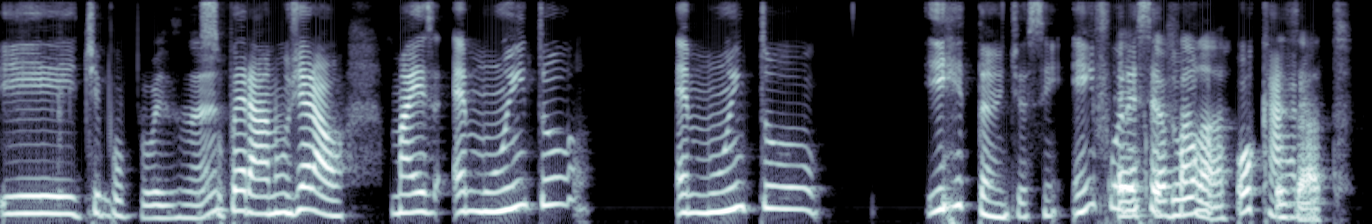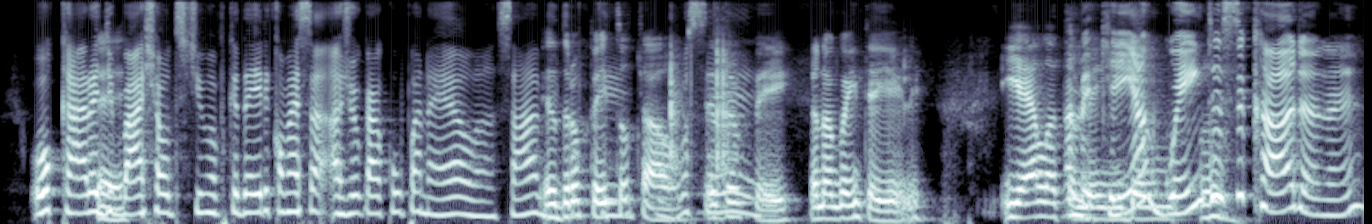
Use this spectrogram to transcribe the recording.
E, tipo, Pois, né? superar no geral. Mas é muito. É muito irritante, assim. É Enfurecedor falar. o cara. Exato. O cara de É. baixa autoestima, porque daí ele começa a jogar a culpa nela, sabe? Eu dropei Porque, total. tipo, você... Eu dropei. Eu não aguentei ele. E ela Ah, também. mas quem deu aguenta Ah. esse cara, né?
